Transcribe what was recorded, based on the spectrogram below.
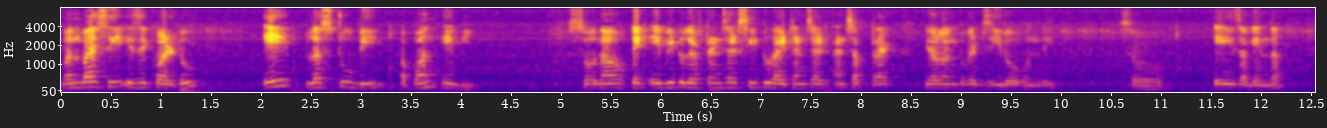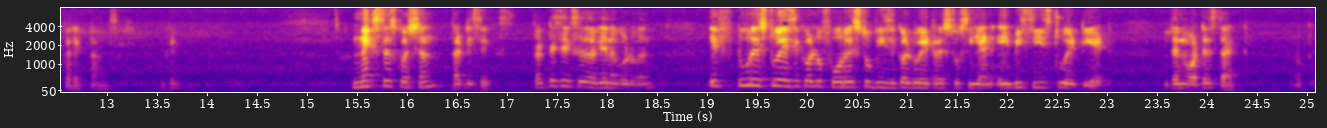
1 by c is equal to a plus 2b upon ab so now take ab to left hand side c to right hand side and subtract. You are going to get 0 only. So a is again the correct answer next is question 36 36 is again a good one. If 2 raised to a is equal to 4 raised to b is equal to 8 raised to c and abc is 288 then what is that? Okay.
